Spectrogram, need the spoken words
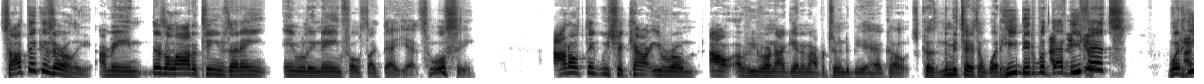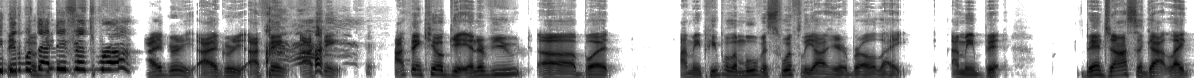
So I think it's early. I mean, there's a lot of teams that ain't ain't really named folks like that yet. So we'll see. I don't think we should count Evero out of Evero not getting an opportunity to be a head coach. Because let me tell you something. What he did with that defense, what I he did with that defense, bruh. I agree. I agree. I think I think I think he'll get interviewed. Uh, but I mean, people are moving swiftly out here, bro. Like, I mean, Ben Ben Johnson got like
